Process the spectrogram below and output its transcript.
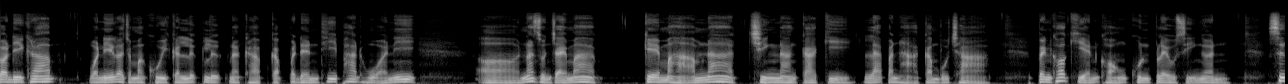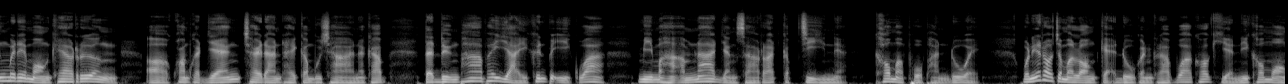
สวัสดีครับ วันนี้เราจะมาคุยกันลึกๆนะครับ กับประเด็นที่พาดหัวนี่น่าสนใจมาก เกมมหาอำนาจ ชิงนางกากี และปัญหากัมพูชา เป็นข้อเขียนของคุณเปลวสีเงิน ซึ่งไม่ได้มองแค่เรื่องอความขัดแย้งชายแดนไทยกัมพูชานะครับ แต่ดึงภาพให้ใหญ่ขึ้นไปอีกว่า มีมหาอำนาจอย่างสหรัฐกับจีนเนี่ย เข้ามาพัวพันด้วย วันนี้เราจะมาลองแกะดูกันครับ ว่าข้อเขียนนี้เขามอง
